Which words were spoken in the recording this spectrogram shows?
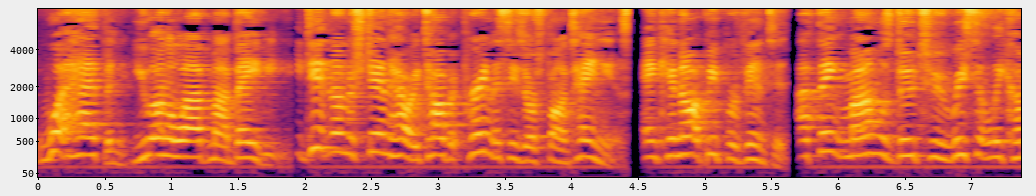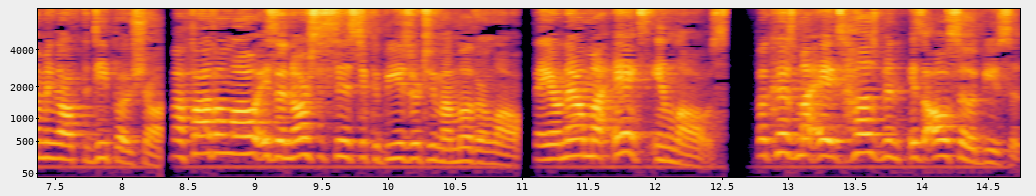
What happened? You unalived my baby. He didn't understand how ectopic pregnancies are spontaneous and cannot be prevented. I think mine was due to recently coming off the Depo shot. My father-in-law is a narcissistic abuser to my mother-in-law. They are now my ex-in-laws because my ex-husband is also abusive.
